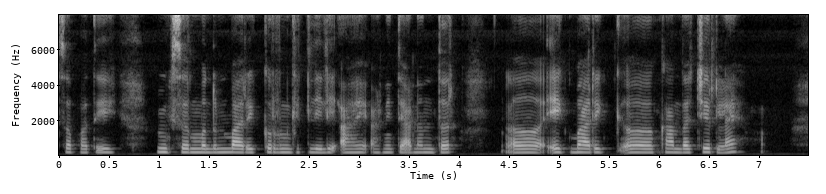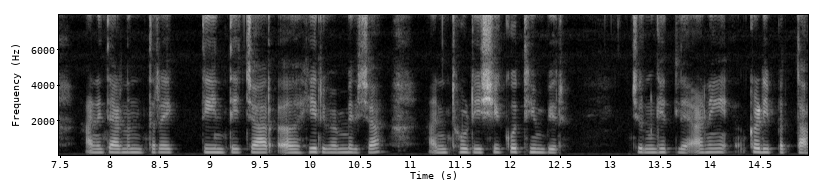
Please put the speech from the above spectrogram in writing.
चपाती मिक्सरमधून बारीक करून घेतलेली आहे आणि त्यानंतर एक बारीक कांदा चिरला आहे आणि त्यानंतर एक तीन ते चार हिरव्या मिरच्या आणि थोडीशी कोथिंबीर चिरून घेतली आणि कढीपत्ता.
